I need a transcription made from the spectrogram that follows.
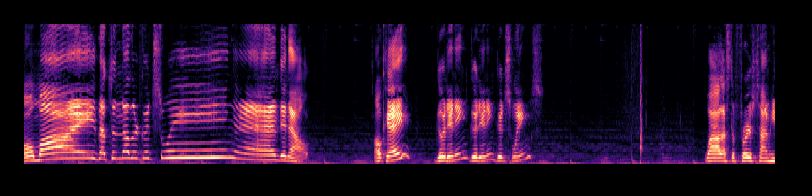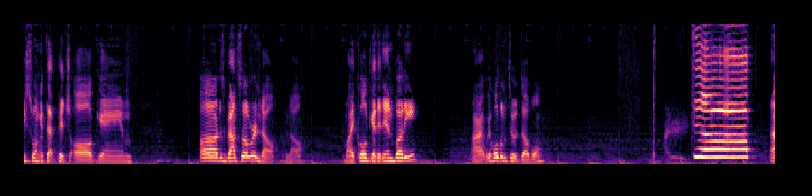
Oh my, that's another good swing, and an out. Okay, good inning, good inning, good swings. Wow, that's the first time he swung at that pitch all game. Uh, does it bounce over? No, no. Michael, get it in, buddy. Alright, we hold him to a double.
